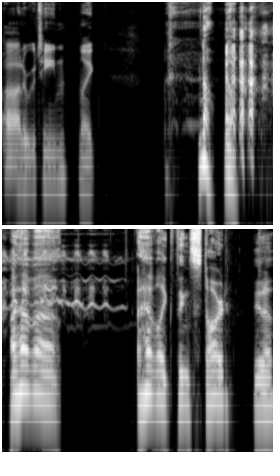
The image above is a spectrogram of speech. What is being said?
uh, on a routine? Like, No, no. I have uh I have like things starred, you know.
